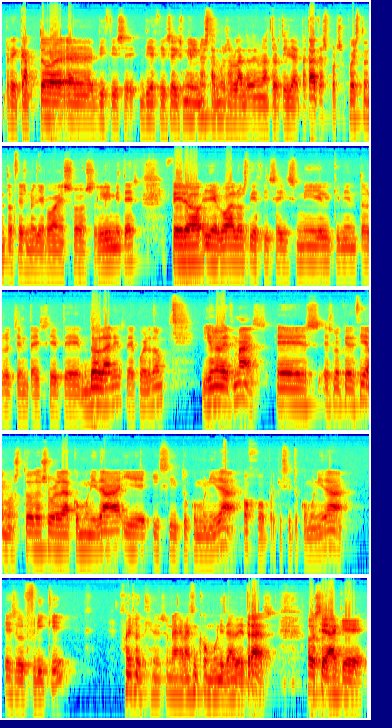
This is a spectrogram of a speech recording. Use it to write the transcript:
Recaptó 16.000, eh, no estamos hablando de una tortilla de patatas, por supuesto, entonces no llegó a esos límites, pero llegó a los 16.587 dólares, ¿de acuerdo? Y una vez más, es, es, lo que decíamos, todo sobre la comunidad y, y si tu comunidad, ojo, porque si tu comunidad es el friki, bueno, tienes una gran comunidad detrás. O sea que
